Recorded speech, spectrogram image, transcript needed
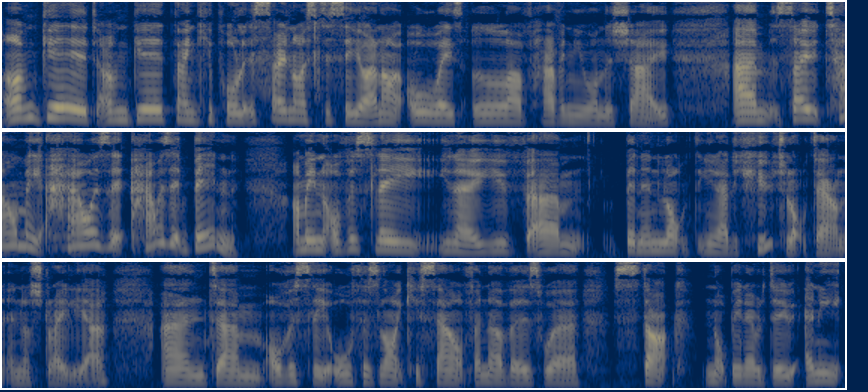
I'm good. I'm good. Thank you, Paul. It's so nice to see you, and I always love having you on the show. Um, so tell me, how is it? How has it been? I mean, obviously, you know, you've um, been in lock, you know, had a huge lockdown in Australia, and um, obviously, authors like yourself and others were stuck, not being able to do any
